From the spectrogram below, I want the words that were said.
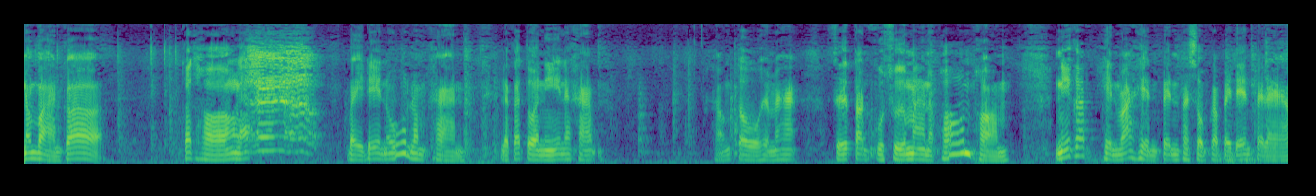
น้ำหวานก็ก็ท้องแล้วไบเดนโอ้ลำคาญ แล้วก็ตัวนี้นะครับ ท้องโตเห็นไหมฮะ ซื้อตอนกูซื้อมานะพร้อมผอมๆนี่ก็เห็นว่าเห็นเป็นผสมกับไบเดนไปแล้ว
